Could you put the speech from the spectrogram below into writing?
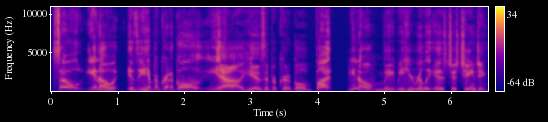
So, you know, is he hypocritical? Yeah, he is hypocritical, but you know, maybe he really is just changing.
